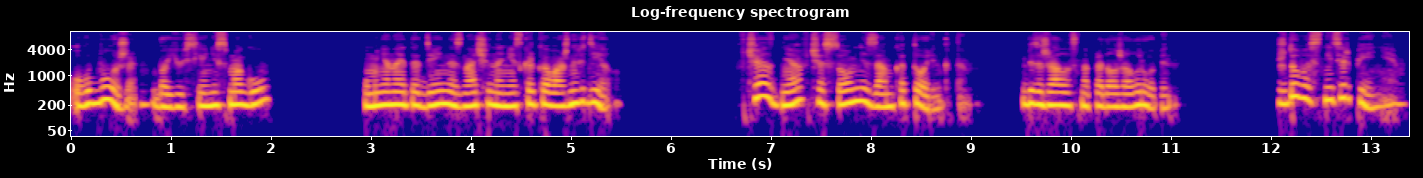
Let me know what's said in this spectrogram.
«О, боже, боюсь, я не смогу. У меня на этот день назначено несколько важных дел». «В час дня в часовне замка Торингтон», — безжалостно продолжал Робин. «Жду вас с нетерпением».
